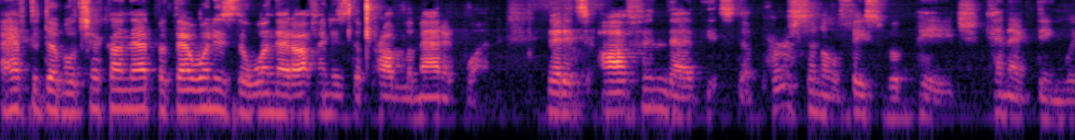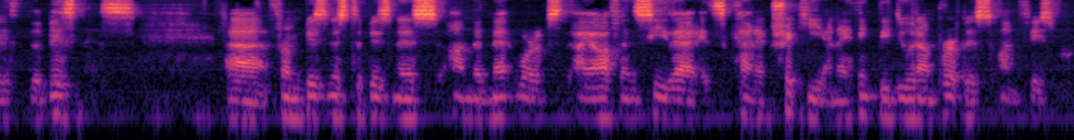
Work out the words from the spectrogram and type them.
I have to double check on that, but that one is the one that often is the problematic one. That it's often that it's the personal Facebook page connecting with the business. Uh, from business to business on the networks, I often see that it's kind of tricky, and I think they do it on purpose on Facebook.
